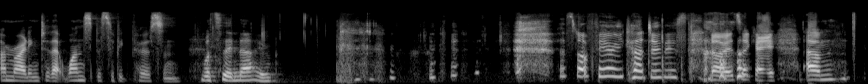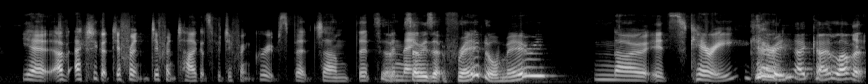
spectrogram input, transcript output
I'm writing to that one specific person. What's their name? That's not fair. You can't do this. No, it's okay. Um, yeah, I've actually got different different targets for different groups, but um, the, So, the name. so is it Fred or Mary? no, it's Kerry. Kerry. Okay, love it.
